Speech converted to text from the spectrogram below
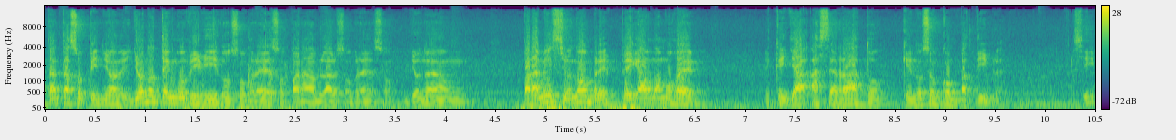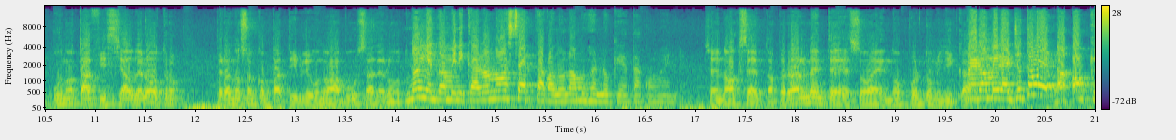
tantas opiniones. Yo no tengo vivido sobre eso para hablar sobre eso. Yo no, para mí, si un hombre pega a una mujer, es que ya hace rato que no son compatibles. ¿Sí? Uno está aficiado del otro, pero no son compatibles. Uno abusa del otro. No, y el dominicano no acepta cuando una mujer no quiere estar con él. O sea, no acepta. Pero realmente eso es no por dominicano. Pero mira, yo te voy. ah, Ok,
